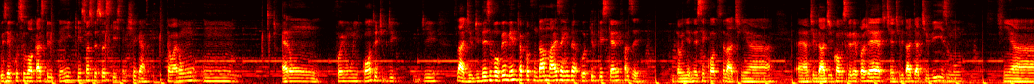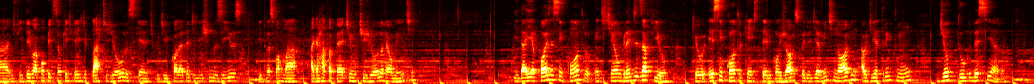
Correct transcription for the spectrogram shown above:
os recursos locais que ele tem e quem são as pessoas que eles têm que chegar. Então era um, um era um foi um encontro tipo de, de, lá, de, de desenvolver mesmo, de aprofundar mais ainda aquilo que eles querem fazer. Então nesse encontro, sei lá, tinha é, atividade de como escrever projeto, tinha atividade de ativismo, tinha, enfim, teve uma competição que a gente fez de plastijolos, que é tipo de coleta de lixo nos rios e transformar a garrafa PET em um tijolo realmente. E daí após esse encontro, a gente tinha um grande desafio, que esse encontro que a gente teve com os jovens foi do dia 29 ao dia 31 de outubro desse ano.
